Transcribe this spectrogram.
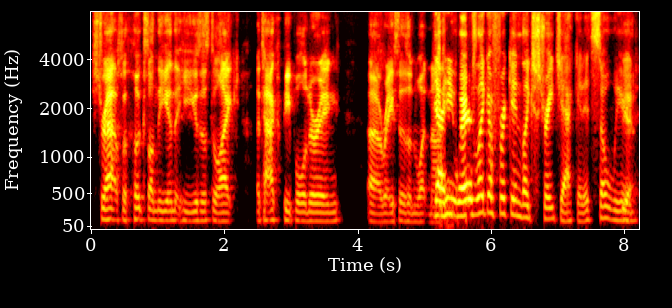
straps with hooks on the end that he uses to like attack people during uh races and whatnot. Yeah, he wears like a freaking like straight jacket. It's so weird.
